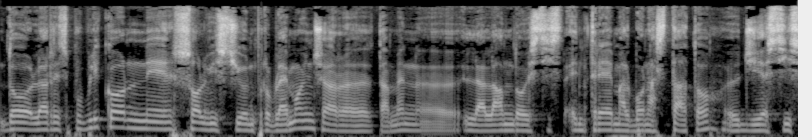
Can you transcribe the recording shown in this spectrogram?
Do la respubliko ne solvis tiun problemojn, ĉar eh, tamen eh, la lando estis en tre malbona stato, eh, ĝi estis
